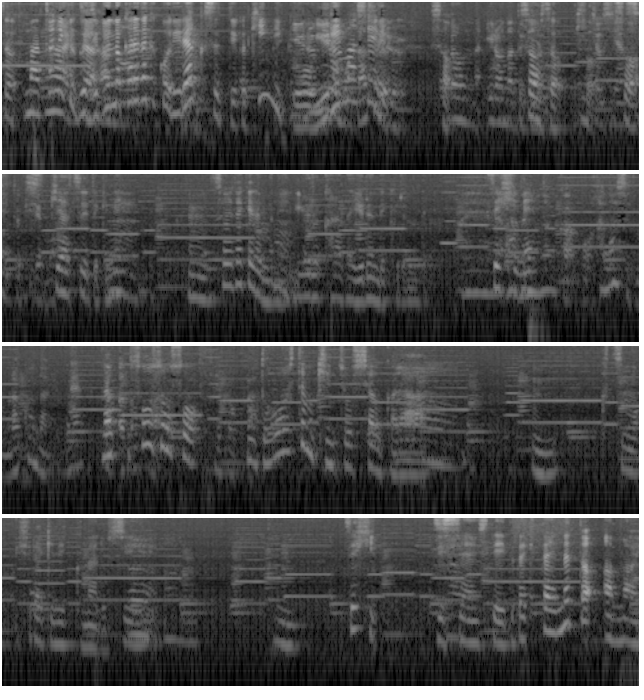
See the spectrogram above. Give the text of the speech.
そうまあとにかく自分の体がこうリラックスっていうか筋肉を緩ませる。そう。いろんな時そうそう。緊張しやすい時でも。きやすい時ね、うん、それだけでもね、ゆる体緩んでくるのでぜひね。なんかこう話してても楽になるよね。楽そうそうそう。どうしても緊張しちゃうから、ううん、口も開きにくくなるし、うんぜひ実践していただきたいなと思い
